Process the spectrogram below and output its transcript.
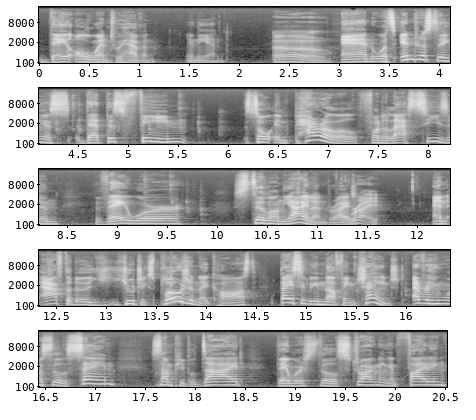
they all went to heaven in the end. Oh. And what's interesting is that this theme, so in parallel for the last season, they were still on the island, right? Right. And after the huge explosion they caused, basically nothing changed. Everything was still the same. Some people died. They were still struggling and fighting.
